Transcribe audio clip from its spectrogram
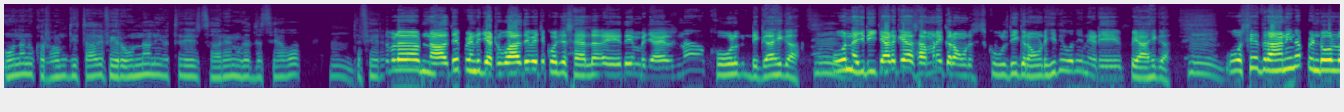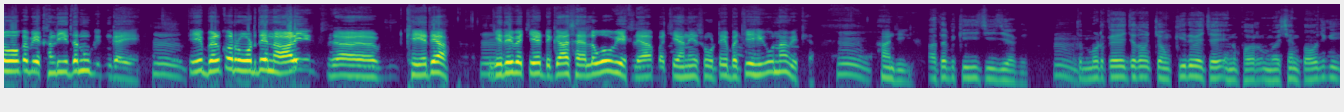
ਉਹਨਾਂ ਨੂੰ ਕਨਫਰਮ ਦਿੱਤਾ ਤੇ ਫਿਰ ਉਹਨਾਂ ਨੇ ਉੱਥੇ ਸਾਰਿਆਂ ਨੂੰ ਦੱਸਿਆ ਵਾ ਤੇ ਫਿਰ ਮਤਲਬ ਨਾਲ ਦੇ ਪਿੰਡ ਜਟੂਵਾਲ ਦੇ ਵਿੱਚ ਕੁਝ ਸੈੱਲ ਇਹਦੇ ਮਜਾਇਲ ਨਾ ਖੋਲ ਡਿੱਗਾ ਸੀਗਾ ਉਹ ਨਜ਼ਰੀ ਚੜ ਗਿਆ ਸਾਹਮਣੇ ਗਰਾਊਂਡ ਸਕੂਲ ਦੀ ਗਰਾਊਂਡ ਸੀ ਤੇ ਉਹਦੇ ਨੇੜੇ ਪਿਆ ਸੀਗਾ। ਹੂੰ। ਉਸੇ ਦੌਰਾਨ ਹੀ ਨਾ ਪਿੰਡੋਂ ਲੋਕ ਵੇਖਣ ਲਈ ਇਧਰ ਨੂੰ ਗਏ। ਇਹ ਬਿਲਕੁਲ ਰੋਡ ਦੇ ਨਾਲ ਹੀ ਖੇਤ ਆ ਜਿਹਦੇ ਵਿੱਚ ਇਹ ਡਿੱਗਾ ਸੈੱਲ ਉਹ ਵੇਖ ਲਿਆ ਬੱਚਿਆਂ ਨੇ ਛੋਟੇ ਬੱਚੇ ਸੀ ਉਹਨਾਂ ਵੇਖਿਆ। ਹਾਂਜੀ। ਅਤੇ ਵੀ ਕੀ ਚੀਜ਼ ਹੈਗੀ ਹੂੰ ਤੇ ਮੁੜ ਕੇ ਜਦੋਂ ਚੌਂਕੀ ਦੇ ਵਿੱਚ ਇਨਫੋਰਮੇਸ਼ਨ ਪਹੁੰਚ ਗਈ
